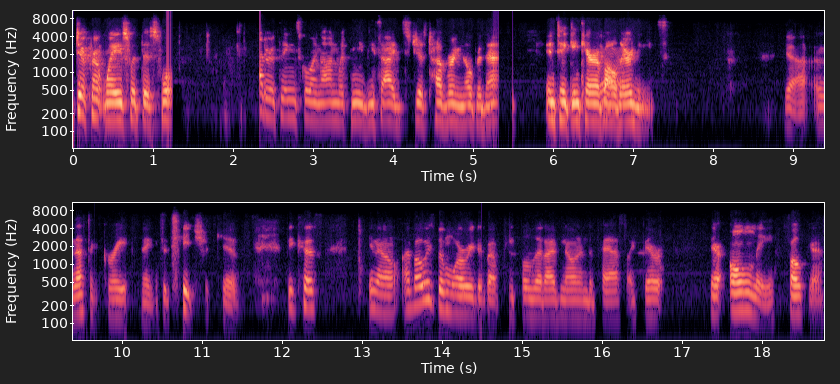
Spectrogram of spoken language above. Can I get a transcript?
different ways with this world. Other things going on with me besides just hovering over them and taking care of yeah. all their needs. Yeah, and that's a great thing to teach your kids because you know, I've always been worried about people that I've known in the past like their their only focus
